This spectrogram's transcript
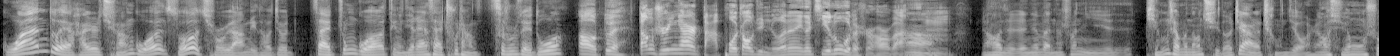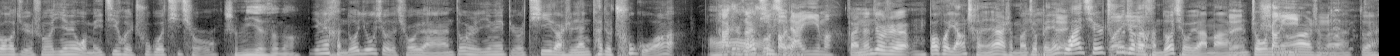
国安队还是全国所有球员里头，就在中国顶级联赛出场次数最多。哦，对，当时应该是打破赵俊哲的那个记录的时候吧？嗯嗯，然后就人家问他说：“你凭什么能取得这样的成就？”然后徐云龙说了句：“说因为我没机会出国踢球，什么意思呢？因为很多优秀的球员都是因为比如踢一段时间他就出国了，哦他是在踢球邵佳一吗？反正就是嗯包括杨晨啊什么，就嗯北京国安其实出去了很多球员嘛，什么周宁啊什么的，对。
